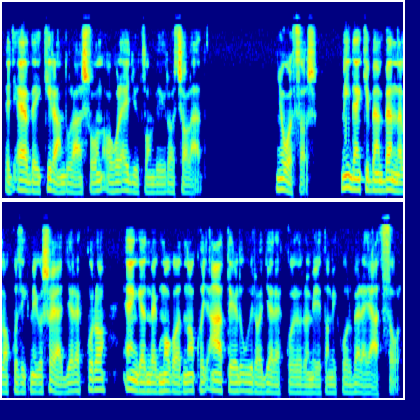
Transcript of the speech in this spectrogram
egy erdei kiránduláson, ahol együtt van végre a család. 8. Mindenkiben benne lakozik még a saját gyerekkora, engedd meg magadnak, hogy átéld újra a gyerekkor örömét, amikor vele játszol.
